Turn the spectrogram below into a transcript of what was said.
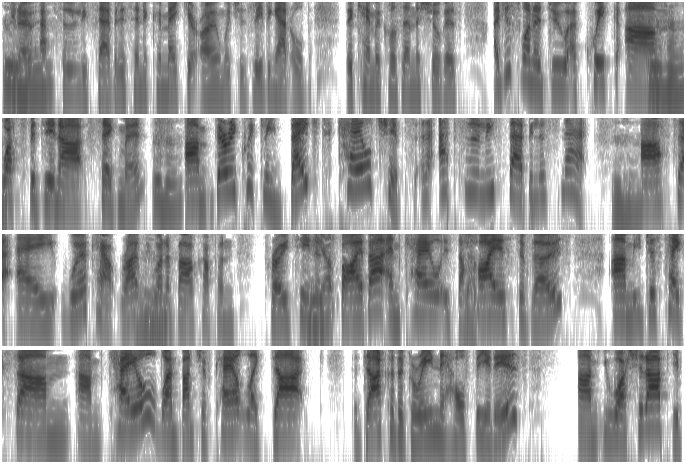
you Mm-hmm. know, absolutely fabulous, and you can make your own, which is leaving out all the, chemicals and the sugars. I just want to do a quick, um, Mm-hmm. what's for dinner segment. Um, very quickly, baked kale chips, an absolutely fabulous snack Mm-hmm. after a workout, right? We want to bulk up on protein and fiber, and kale is the Yep. highest of those. Um, you just take some um, kale, one bunch of kale, like dark the darker the green, the healthier it is. Um, you wash it up, you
